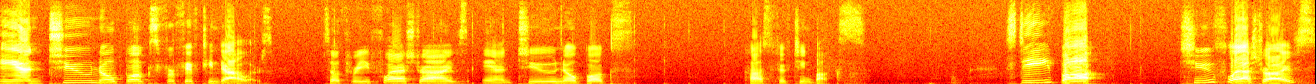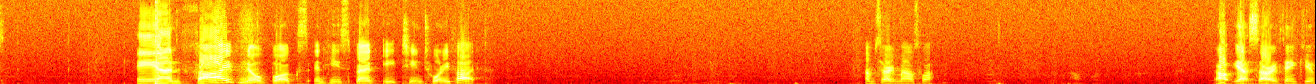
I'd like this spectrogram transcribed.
and two notebooks for $15. So three flash drives and two notebooks cost 15 bucks. Steve bought two flash drives and five notebooks and he spent 1825. I'm sorry, Miles, what? Oh, yeah, sorry, thank you.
